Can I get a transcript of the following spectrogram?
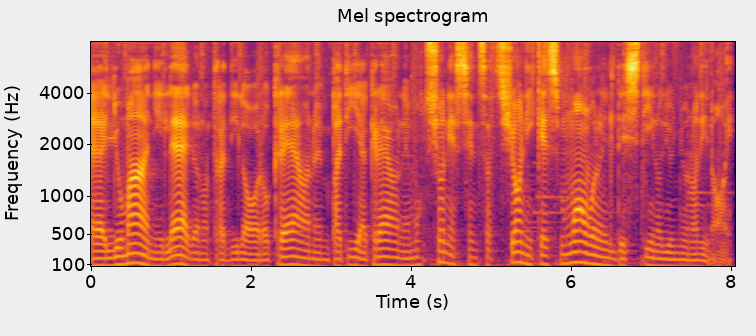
eh, gli umani legano tra di loro, creano empatia, creano emozioni e sensazioni che smuovono il destino di ognuno di noi.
